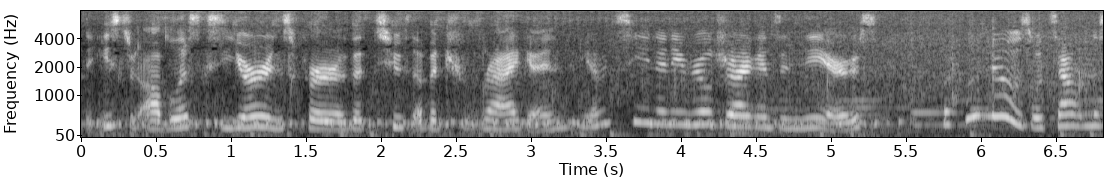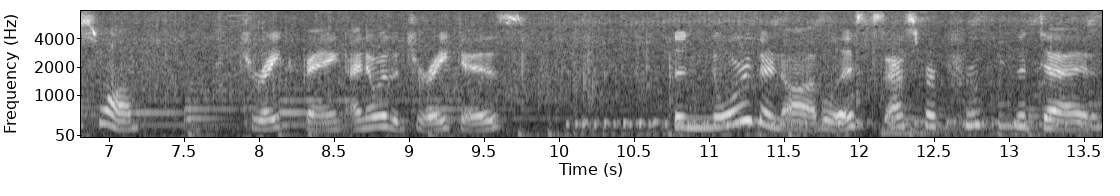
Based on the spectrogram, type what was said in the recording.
The eastern obelisks yearns for the tooth of a dragon. You haven't seen any real dragons in years, but who knows what's out in the swamp? Drake Fang. I know where the drake is. The northern obelisks ask for proof of the dead.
